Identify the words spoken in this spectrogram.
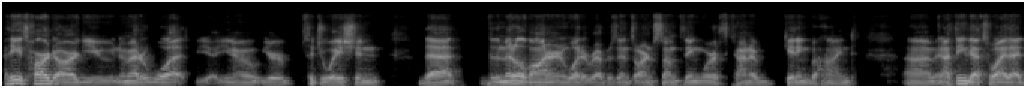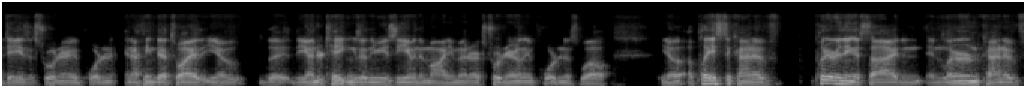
I think it's hard to argue, no matter what you know your situation, that the Medal of Honor and what it represents aren't something worth kind of getting behind. Um, and I think that's why that day is extraordinarily important. And I think that's why you know the the undertakings of the museum and the monument are extraordinarily important as well. You know, a place to kind of put everything aside and, and learn kind of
